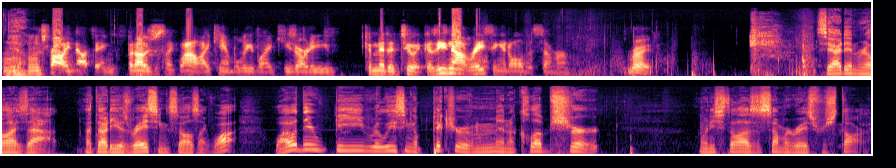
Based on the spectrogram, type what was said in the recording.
Mm-hmm. Yeah. It's probably nothing, but I was just like, wow, I can't believe like he's already committed to it because he's not racing at all this summer. Right. See, I didn't realize that. I thought he was racing, so I was like, "What? Why would they be releasing a picture of him in a club shirt when he still has a summer race for Star?"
